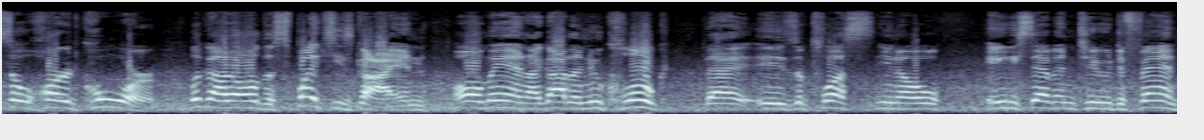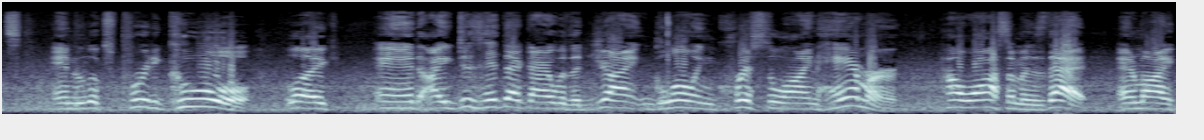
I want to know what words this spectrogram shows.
so hardcore look at all the spikes he's got, and oh man, I got a new cloak that is a plus, you know, 87 to defense, and it looks pretty cool. Like, and I just hit that guy with a giant glowing crystalline hammer. How awesome is that? And my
